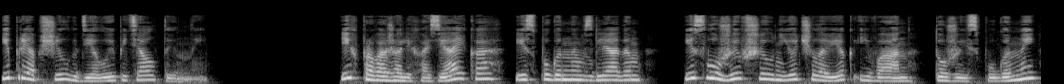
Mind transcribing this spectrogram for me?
и приобщил к делу и пятиалтынный. Их провожали хозяйка испуганным взглядом и служивший у нее человек Иван, тоже испуганный,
